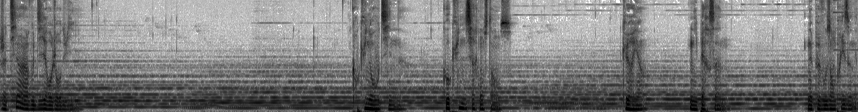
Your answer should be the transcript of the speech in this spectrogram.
Je tiens à vous dire aujourd'hui qu'aucune routine, qu'aucune circonstance, que rien, ni personne ne peut vous emprisonner.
